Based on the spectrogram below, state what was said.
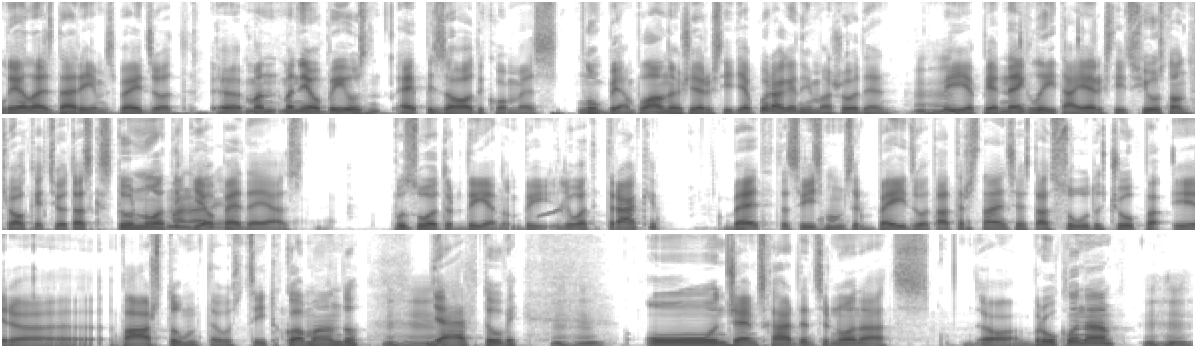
lielais darījums beidzot. Uh, man, man jau bija uz epizode, ko mēs nu, bijām plānojuši ierakstīt, jebkurā gadījumā šodien. Uh -huh. Bija pie neglītā ierakstīts Houstonas Rockets, jo tas, kas tur notika jau pēdējās pusotru dienu, bija ļoti traki. Bet tas viss mums ir beidzot atrastinājies. Tā sūdu čupa ir uh, pārstumta uz citu komandu, uh Mhm. -huh. ģērbtuvi. Uh -huh. Un Džeims Hārdens ir nonācis uh, Brooklynā. Uh -huh.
